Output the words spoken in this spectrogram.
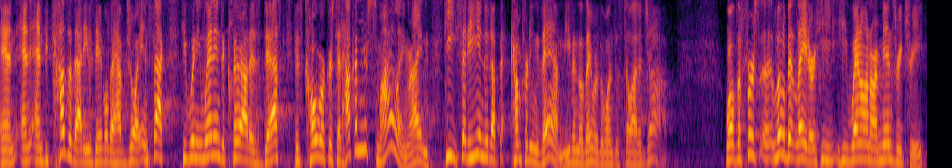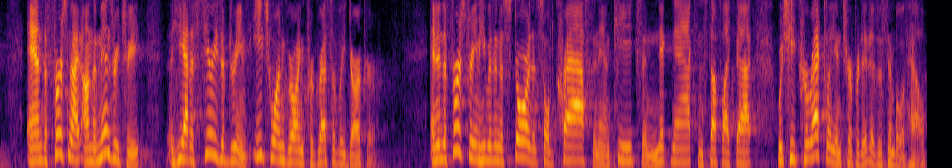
And, and, and because of that, he was able to have joy. In fact, he, when he went in to clear out his desk, his coworker said, How come you're smiling, right? And he said he ended up comforting them, even though they were the ones that still had a job. Well, the first, a little bit later, he, he went on our men's retreat. And the first night on the men's retreat, he had a series of dreams, each one growing progressively darker. And in the first dream, he was in a store that sold crafts and antiques and knickknacks and stuff like that, which he correctly interpreted as a symbol of hell.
